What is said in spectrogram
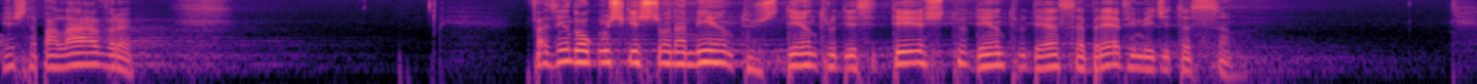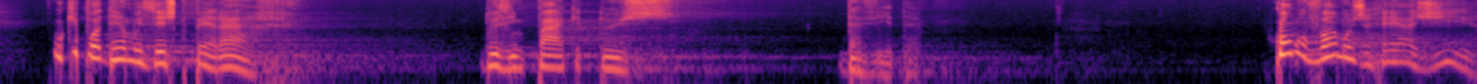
esta palavra fazendo alguns questionamentos dentro desse texto, dentro dessa breve meditação. O que podemos esperar dos impactos da vida? Como vamos reagir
